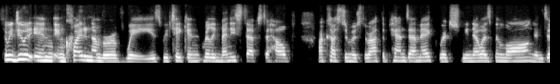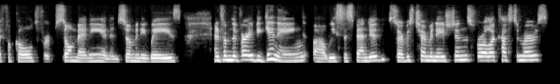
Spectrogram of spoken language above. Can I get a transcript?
So we do it in, in quite a number of ways. We've taken really many steps to help our customers throughout the pandemic, which we know has been long and difficult for so many and in so many ways. And from the very beginning, uh, we suspended service terminations for all our customers,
